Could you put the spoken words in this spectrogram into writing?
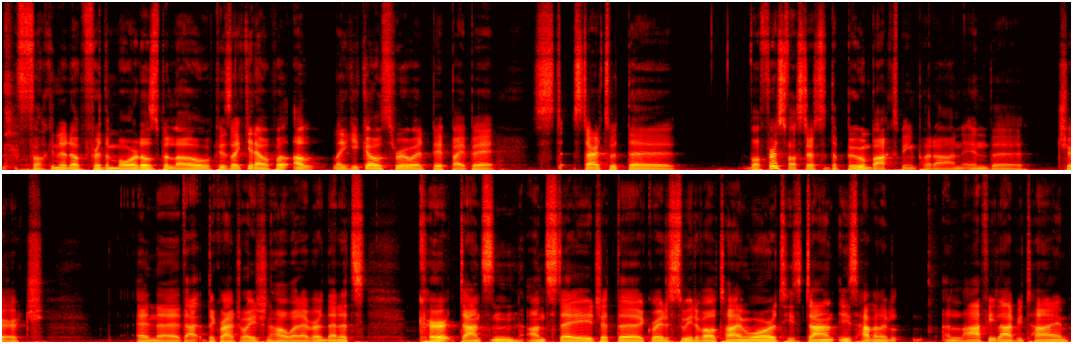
fucking it up for the mortals below because like you know well I'll like you go through it bit by bit St- starts with the well first of all starts with the boombox being put on in the church and uh, that the graduation hall whatever and then it's Kurt dancing on stage at the greatest suite of all time awards. He's dan- he's having a, a laughy laughy time.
